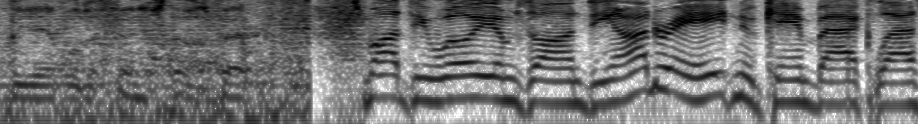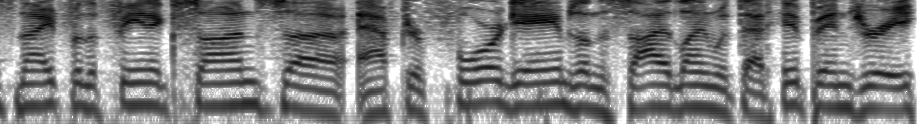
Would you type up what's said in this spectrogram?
he'll be able to finish those better. It's Monty Williams on DeAndre Ayton, who came back last night for the Phoenix Suns uh, after four games on the sideline with that hip injury.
